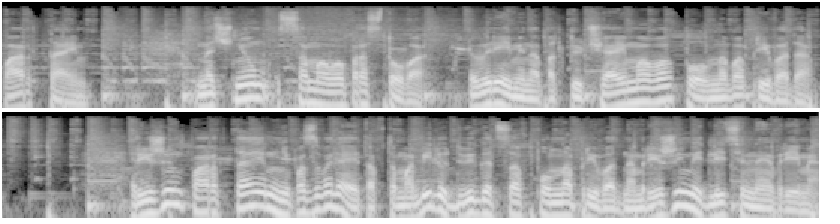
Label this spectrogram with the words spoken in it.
part-time. Начнем с самого простого – временно подключаемого полного привода – Режим Part-Time не позволяет автомобилю двигаться в полноприводном режиме длительное время.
